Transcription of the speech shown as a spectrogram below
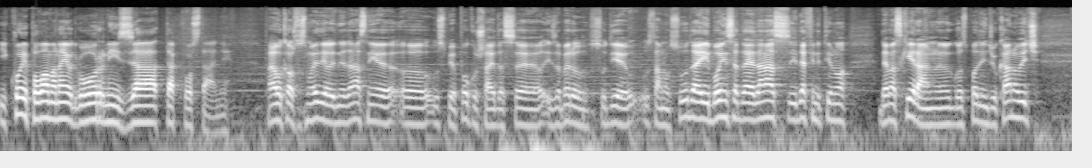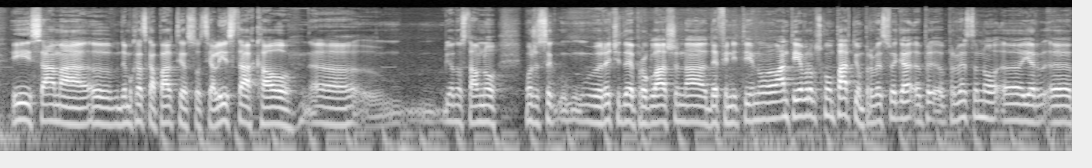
i ko je po vama najodgovorniji za takvo stanje? Pa evo, kao što smo vidjeli, ni danas nije uh, uspio pokušaj da se izaberu sudije Ustavnog suda i bojim se da je danas i definitivno demaskiran uh, gospodin Đukanović i sama e, Demokratska partija socijalista kao e, jednostavno može se reći da je proglašena definitivno antievropskom partijom, prvenstveno e, jer e,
